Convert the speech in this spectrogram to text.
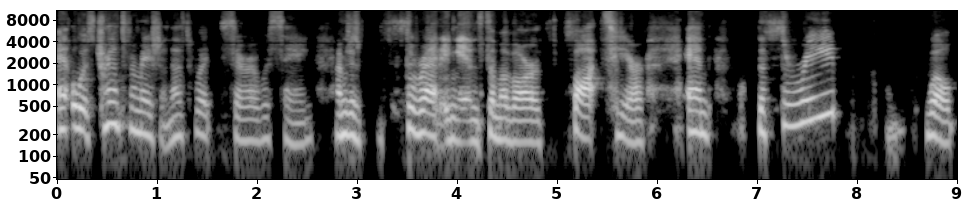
and oh, it's transformation. That's what Sarah was saying. I'm just threading in some of our thoughts here. And the three, well,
